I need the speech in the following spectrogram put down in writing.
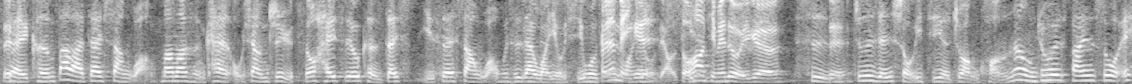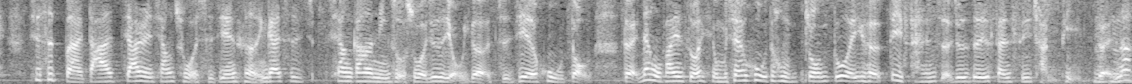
对，可能爸爸在上网，妈妈可能看偶像剧，然后孩子有可能在也是在上网，或是在玩游戏，或反正每个人手上前面都有一个，是，就是人手一机的状况。那我们就会发现说，哎，其实本来大家家人相处的时间，可能应该是像刚刚您所说的，就是有一个直接的互动，对。但我发现说，哎，我们现在互动中多了一个第三者，就是这些三 C 产品，对。那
